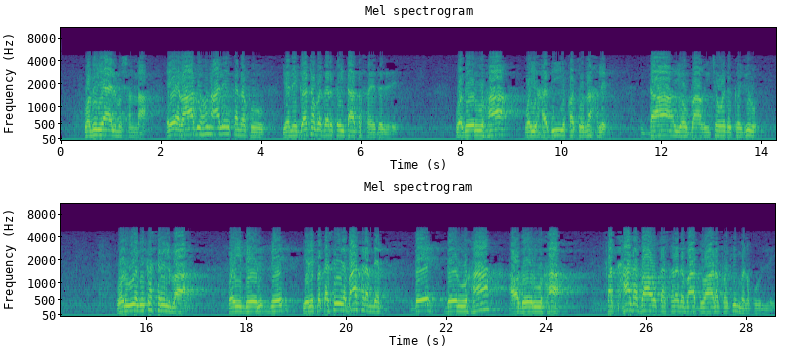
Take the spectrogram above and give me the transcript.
وبالیا المسنا اے رابح علیک نفو یعنی غټه بدر کئ تا ته فائدہ دې وبروها وی حدیقه نخل دا یو باغچه د کجورو وروی بکسر البا وی بیر بی یعنی په کسر البا سره دې بے بیروها او بیروها فتحه د با او کسر د با دواړه پکې منقول لې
